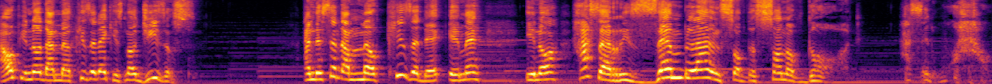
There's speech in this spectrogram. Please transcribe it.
I hope you know that Melchizedek is not Jesus. And they said that Melchizedek, amen, you know, has a resemblance of the Son of God. I said, wow.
